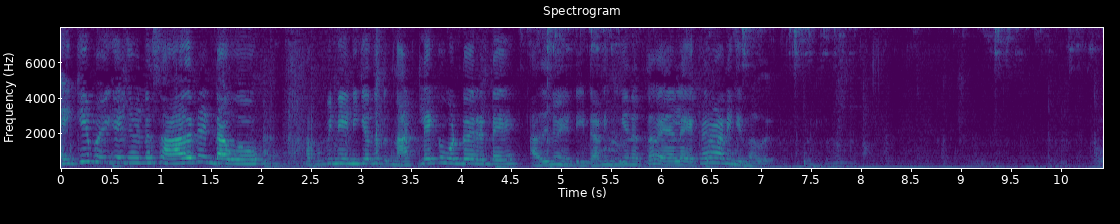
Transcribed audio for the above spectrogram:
ഐക്യ പോയി കഴിഞ്ഞാൽ പിന്നെ സാധനം ഉണ്ടാവുമോ അപ്പൊ പിന്നെ എനിക്കത് നാട്ടിലേക്ക് കൊണ്ടുവരണ്ടേ? അതിനു വേണ്ടിയിട്ടാണ് ഇങ്ങനത്തെ വേലയൊക്കെ കാണിക്കുന്നത്. ഓ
